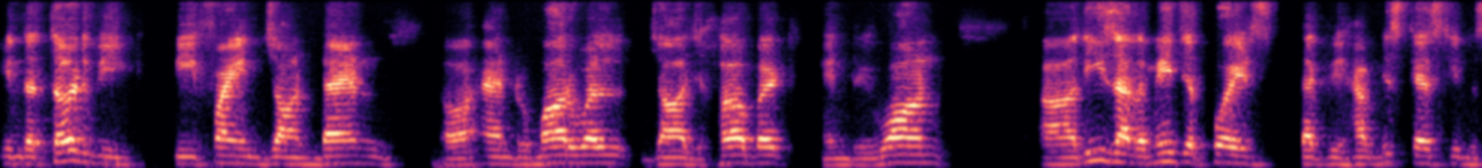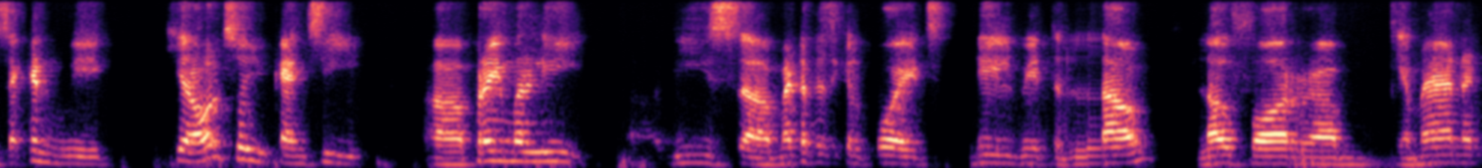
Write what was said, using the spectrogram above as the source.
in the third week, we find John Donne, uh, Andrew Marvell, George Herbert, Henry Vaughan. Uh, these are the major poets that we have discussed in the second week. Here also you can see uh, primarily these uh, metaphysical poets deal with love, love for um, a man and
